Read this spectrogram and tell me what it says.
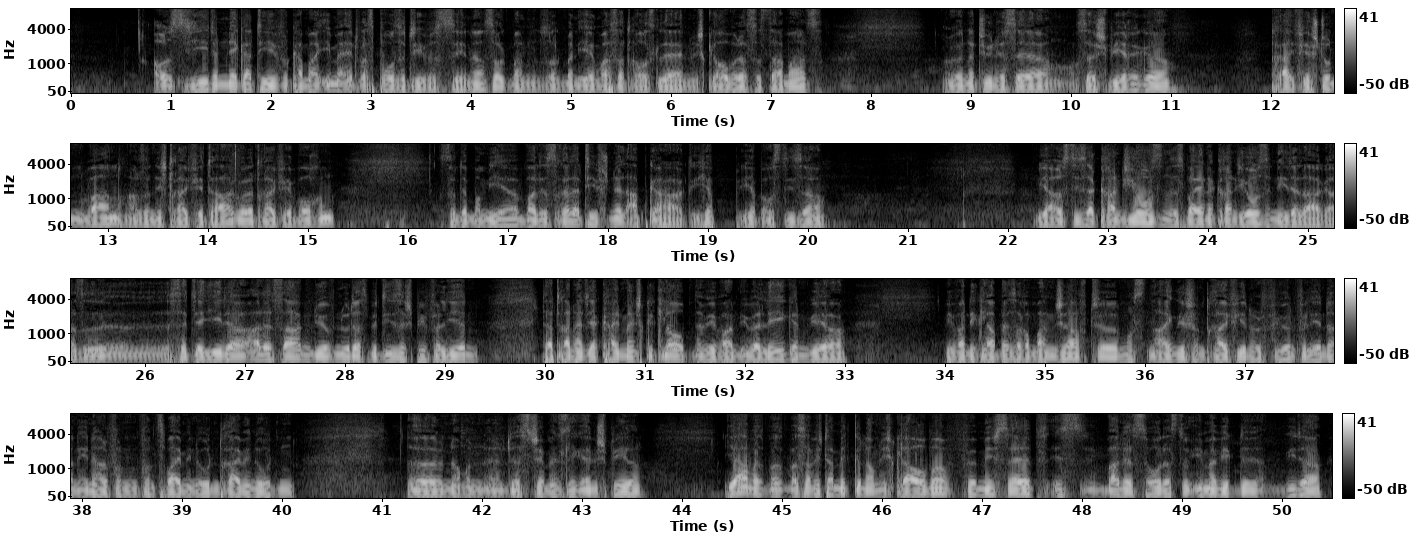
aus jedem Negativen kann man immer etwas Positives sehen. Ne? Sollte, man, sollte man irgendwas daraus lernen. Ich glaube, dass das damals äh, natürlich sehr, sehr schwierige drei, vier Stunden waren. Also nicht drei, vier Tage oder drei, vier Wochen. Sondern bei mir war das relativ schnell abgehakt. Ich habe ich hab aus dieser ja, aus dieser grandiosen, das war ja eine grandiose Niederlage. Also äh, es hätte ja jeder alles sagen dürfen, nur dass wir dieses Spiel verlieren. Daran hat ja kein Mensch geglaubt. Ne? Wir waren überlegen, wir, wir waren die klar bessere Mannschaft, äh, mussten eigentlich schon 3-4-0 führen, verlieren dann innerhalb von, von zwei Minuten, drei Minuten äh, noch ein, äh, das Champions League Endspiel. Ja, was, was, was habe ich da mitgenommen? Ich glaube, für mich selbst ist, war das so, dass du immer wieder,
